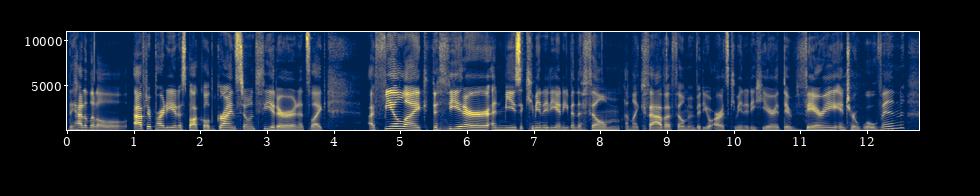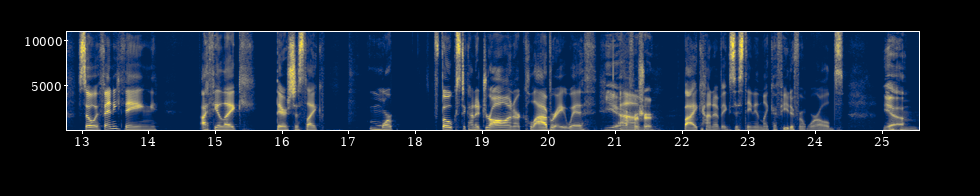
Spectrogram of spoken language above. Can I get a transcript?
they had a little after party at a spot called Grindstone Theater, and it's like I feel like the theater and music community, and even the film and like Fava film and video arts community here, they're very interwoven. So if anything, I feel like there's just like more folks to kind of draw on or collaborate with. Yeah, for sure. By kind of existing in like a few different worlds. Yeah. Mhm.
